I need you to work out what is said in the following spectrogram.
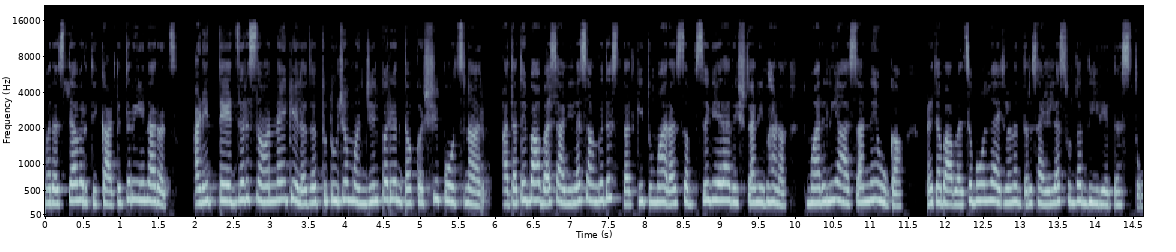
मग रस्त्यावरती काटे तर येणारच. आणि ते जर सहन नाही केलं तर तू तुझ्या मंजिलपर्यंत कशी पोहोचणार? आता ते बाबा साडीला सांगत असतात की तुम्हाला सबसे गेरा रिश्ता निभाना तुम्हारे लिए आसान नाही होगा. आणि त्या बाबाचं बोलणं ऐकल्यानंतर सायलीला सुद्धा धीर येत असतो.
